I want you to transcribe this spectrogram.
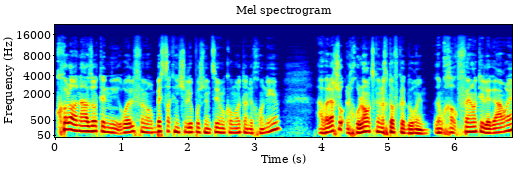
כל העונה הזאת, אני רואה לפעמים הרבה שחקנים של ליברפול שנמצאים במקומות הנכונים, אבל איכשהו, אנחנו לא מצליחים לחטוף כדורים. זה מחרפן אותי לגמרי,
